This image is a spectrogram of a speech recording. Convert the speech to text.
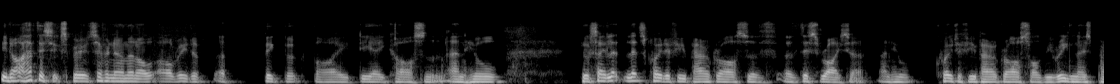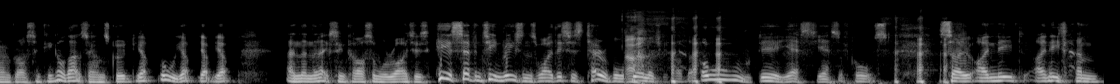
you know, I have this experience every now and then. I'll, I'll read a, a big book by D.A. Carson, and he'll he'll say, Let, us quote a few paragraphs of of this writer, and he'll quote a few paragraphs. I'll be reading those paragraphs, thinking, oh, that sounds good. Yep. Oh, yep, yep, yep. And then the next thing Carson will write is, here's 17 reasons why this is terrible ah. theology. oh dear, yes, yes, of course. so I need I need um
